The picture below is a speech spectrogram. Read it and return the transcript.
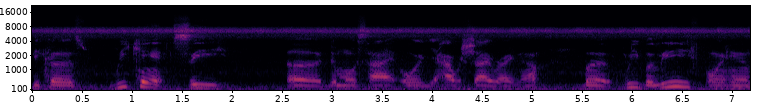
because we can't see uh, the Most High or Yahawashi right now, but we believe on Him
